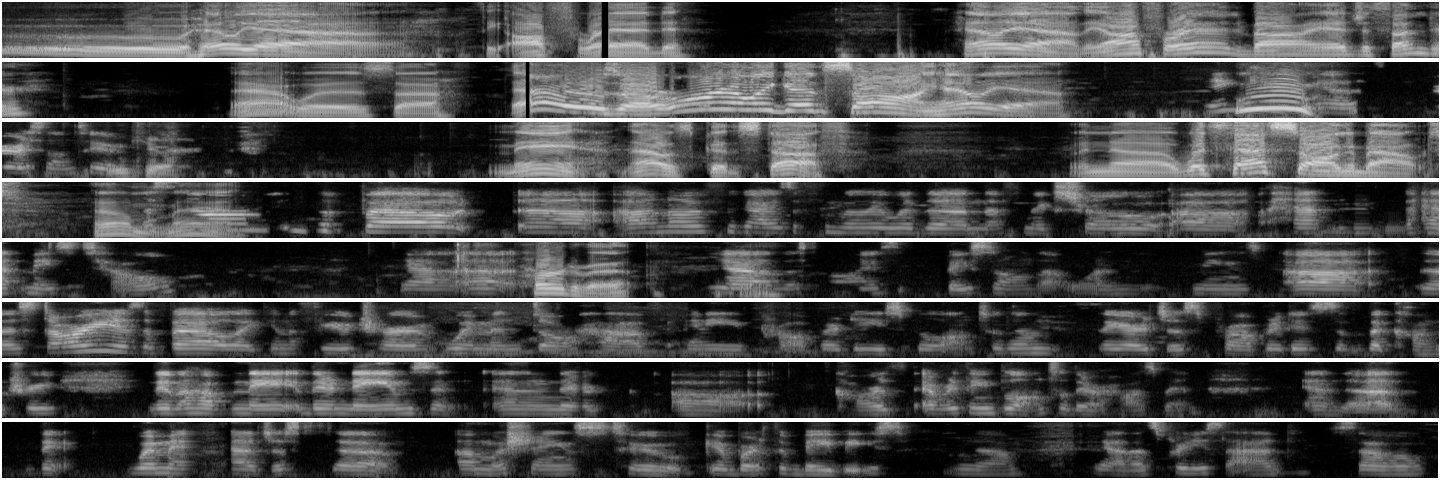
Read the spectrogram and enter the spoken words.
Ooh, hell yeah. The Off Red. Hell yeah, the Off Red by Edge of Thunder. That was uh that was a really good song. Hell yeah. Thank Woo! you. Yeah, it's a favorite song too. Thank you. Man, that was good stuff. And uh what's that song about? Oh The man. song is about uh, I don't know if you guys are familiar with the Netflix show uh, Hand, The Handmaid's Tale. Yeah, uh, Heard of it. yeah, the song is based on that one. means uh, the story is about like in the future, women don't have any properties belong to them. They are just properties of the country. They don't have na- their names and, and their uh, cards. Everything belongs to their husband, and uh, the women are just uh, uh, machines to give birth to babies. No, yeah, that's pretty sad. So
